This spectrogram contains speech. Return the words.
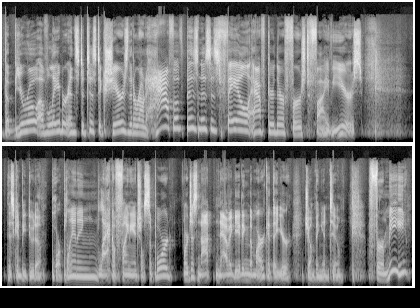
the Bureau of Labor and Statistics shares that around half of businesses fail after their first five years. This can be due to poor planning, lack of financial support, or just not navigating the market that you're jumping into. For me,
